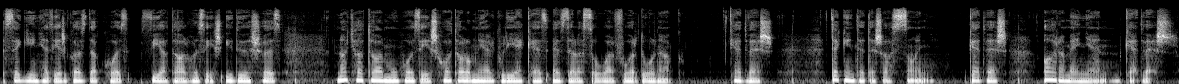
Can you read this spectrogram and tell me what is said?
szegényhez és gazdaghoz, fiatalhoz és időshöz, nagyhatalmúhoz és hatalom nélküliekhez ezzel a szóval fordulnak. Kedves, tekintetes asszony, kedves, arra menjen, kedves.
